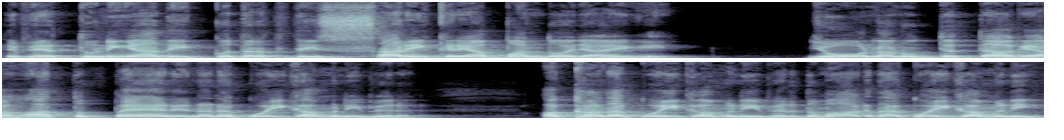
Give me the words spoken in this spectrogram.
ਤੇ ਫਿਰ ਦੁਨੀਆ ਦੀ ਕੁਦਰਤ ਦੀ ਸਾਰੀ ਕਿਰਿਆ ਬੰਦ ਹੋ ਜਾਏਗੀ। ਜੋ ਉਹਨਾਂ ਨੂੰ ਦਿੱਤਾ ਗਿਆ, ਹੱਥ, ਪੈਰ, ਇਹਨਾਂ ਦਾ ਕੋਈ ਕੰਮ ਨਹੀਂ ਫਿਰ। ਅੱਖਾਂ ਦਾ ਕੋਈ ਕੰਮ ਨਹੀਂ ਫਿਰ, ਦਿਮਾਗ ਦਾ ਕੋਈ ਕੰਮ ਨਹੀਂ।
